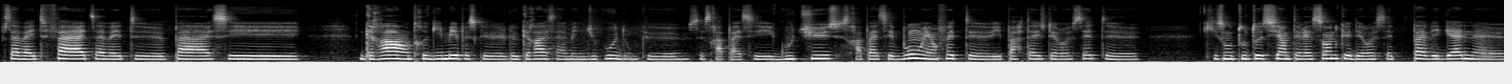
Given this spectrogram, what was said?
ça va être fat, ça va être euh, pas assez gras entre guillemets parce que le gras ça amène du goût donc euh, ce sera pas assez goûtu, ce sera pas assez bon et en fait ils partagent des recettes qui sont tout aussi intéressantes que des recettes pas véganes euh,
